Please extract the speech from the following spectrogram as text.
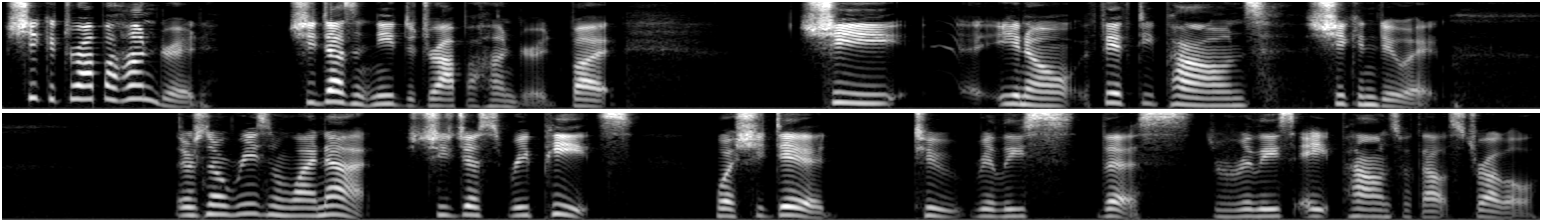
She could drop a hundred. She doesn't need to drop a hundred, but she, you know, 50 pounds, she can do it. There's no reason why not. She just repeats what she did to release this, to release eight pounds without struggle.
